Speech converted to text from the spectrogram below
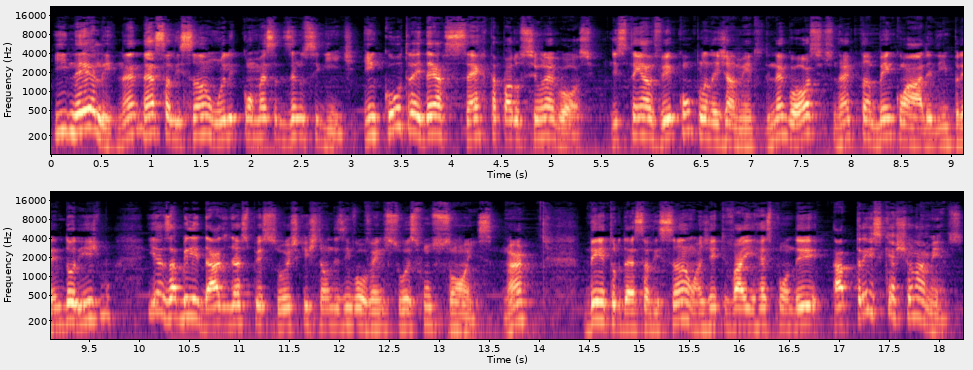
E nele, né, nessa lição, ele começa dizendo o seguinte: encontre a ideia certa para o seu negócio. Isso tem a ver com planejamento de negócios, né, também com a área de empreendedorismo e as habilidades das pessoas que estão desenvolvendo suas funções. Né? Dentro dessa lição, a gente vai responder a três questionamentos:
